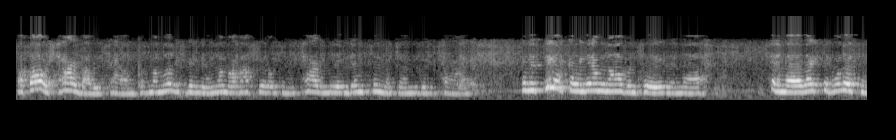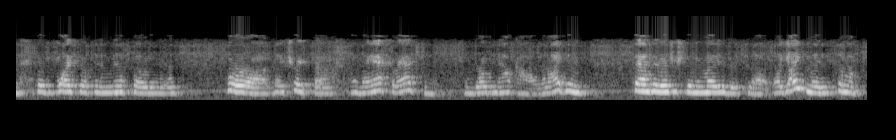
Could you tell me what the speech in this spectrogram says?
My father's tired by this time because my mother's been to a number of hospitals and he's tired of me. He doesn't see much of me, but he's tired. And the steel's going down in Auburn too, and uh, and uh, they said, well, listen, there's a place up in Minnesota where where uh, they treat folks, and they ask for abstinence from drugs and alcohol. Well, I didn't sounded interesting to me, but uh, they gave me some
